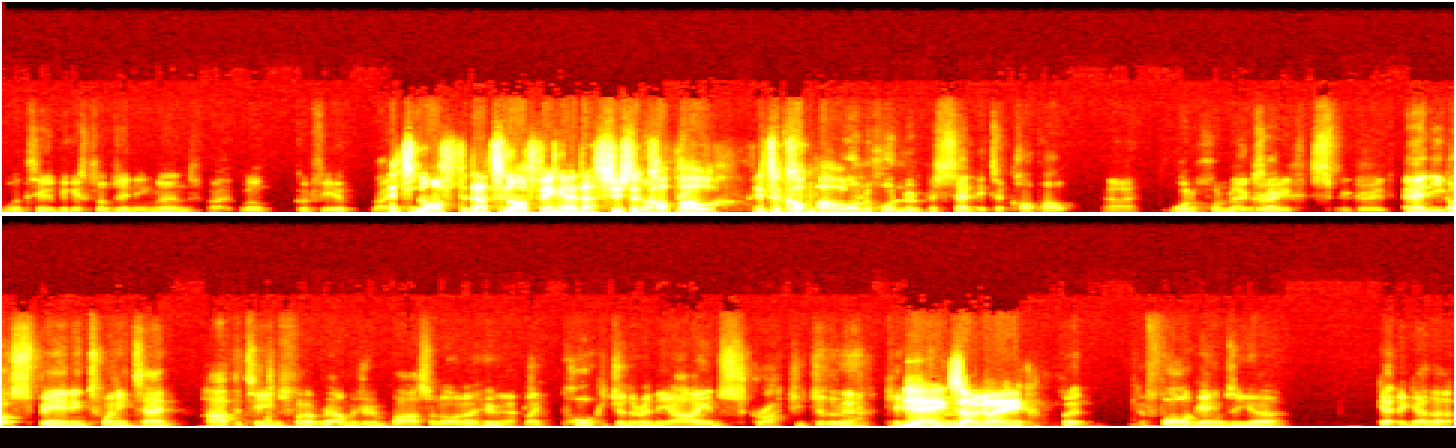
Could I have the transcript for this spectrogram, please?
were two biggest clubs in England. Right, well, good for you. Like, it's not. a- That's not a thing. eh? That's just a cop out. It's a cop out. One hundred percent, it's a cop out. One hundred percent. Agreed. Agreed. And then you got Spain in 2010. Half the teams full of Real Madrid and Barcelona who Yeah. like poke each other in the eye and scratch each other and Yeah. kick Yeah, other. exactly. But four games a year, get together.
